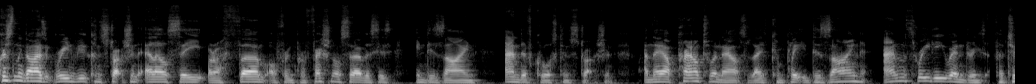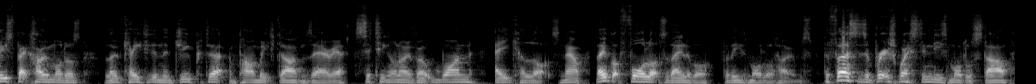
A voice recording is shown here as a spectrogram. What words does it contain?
Chris and the guys at Greenview Construction LLC are a firm offering professional services in design and, of course, construction. And they are proud to announce that they've completed design and 3D renderings for two spec home models located in the Jupiter and Palm Beach Gardens area, sitting on over one acre lots. Now, they've got four lots available for these model homes. The first is a British West Indies model style,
